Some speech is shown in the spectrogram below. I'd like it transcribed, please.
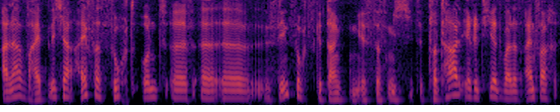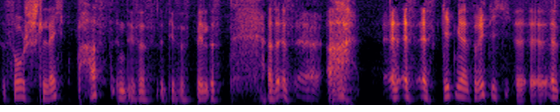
aller weiblicher Eifersucht und äh, äh, Sehnsuchtsgedanken ist, das mich total irritiert, weil das einfach so schlecht passt in dieses, dieses Bild. Es, also es, äh, ach, es, es geht mir so richtig, äh, es,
